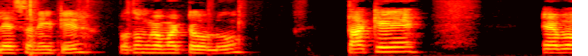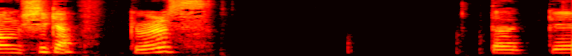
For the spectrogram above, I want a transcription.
লেসন এইটের প্রথম গ্রামারটা হলো, তাকে এবং শিকা কেবিয়ার্স তাকে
